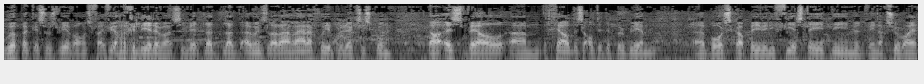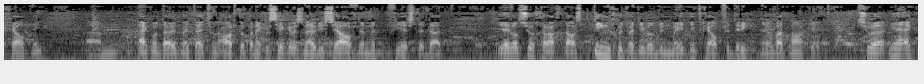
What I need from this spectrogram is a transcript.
hoop ek is ons weer waar ons 5 jaar gelede was. Jy weet dat dat ouens laat daar regtig goeie produksies kom daar is wel ehm um, geld is altyd 'n probleem. Uh borskappe, jy weet die feeste het nie noodwendig so baie geld nie. Ehm um, ek onthou uit my tyd van aardklop en ek is seker is nou dieselfde met feeste dat jy wil so graag daar's 10 goed wat jy wil doen, maar jy het net geld vir 3. Nou wat maak jy? So nee, ek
